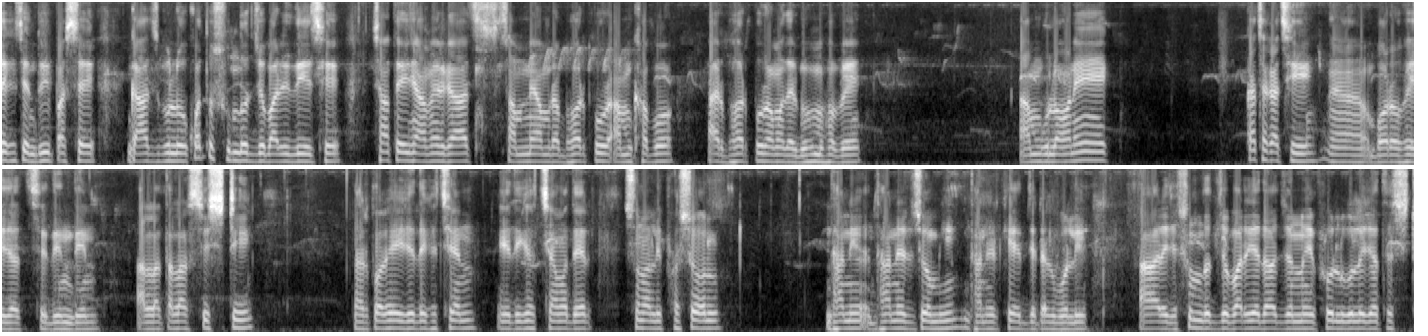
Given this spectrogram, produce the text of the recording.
দেখেছেন দুই পাশে গাছগুলো কত সৌন্দর্য বাড়ি দিয়েছে। সাথে এই যে আমের গাছ, সামনে আমরা ভরপুর আম খাব, আর ভরপুর আমাদের ঘুম হবে। আমগুলো অনেক কাছাকাছি বড় হয়ে যাচ্ছে দিন দিন। আল্লাহ তালার সৃষ্টি। তারপরে এই যে দেখেছেন, এদিকে হচ্ছে আমাদের সোনালি ফসল। ধানের ধানের জমি, ধানের ক্ষেত যেটাকে বলি, আর এই যে সৌন্দর্য বাড়িয়ে দেওয়ার জন্য এই ফুলগুলো যথেষ্ট।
